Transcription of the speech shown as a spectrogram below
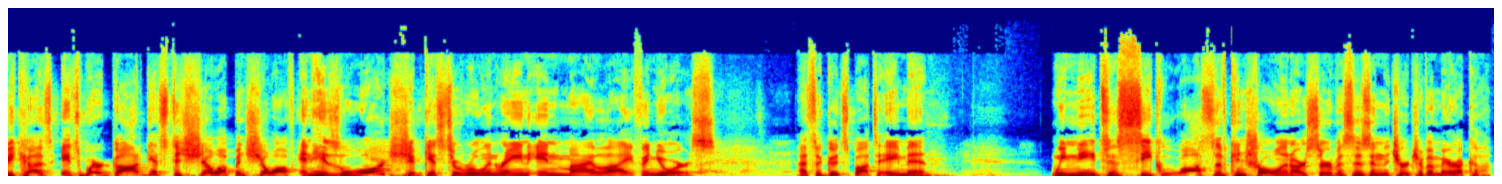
because it's where God gets to show up and show off, and His Lordship gets to rule and reign in my life and yours. That's a good spot to amen. We need to seek loss of control in our services in the Church of America.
